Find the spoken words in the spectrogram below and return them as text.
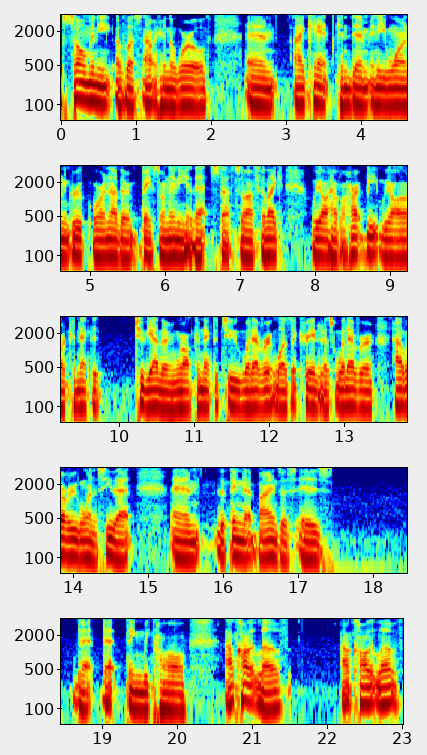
so many of us out here in the world, and I can't condemn any one group or another based on any of that stuff. So I feel like we all have a heartbeat. We all are connected together and we're all connected to whatever it was that created us, whatever, however we want to see that. And the thing that binds us is that, that thing we call, I'll call it love. I'll call it love.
